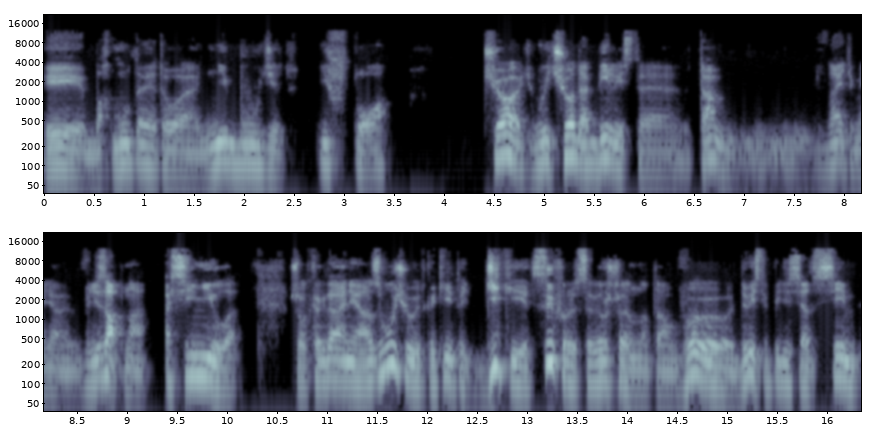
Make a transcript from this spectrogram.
И Бахмута этого не будет. И что? Чё, вы что добились-то? Там, знаете, меня внезапно осенило что когда они озвучивают какие-то дикие цифры совершенно там в 257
